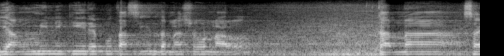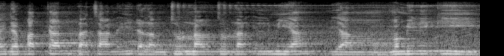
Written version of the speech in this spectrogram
yang memiliki reputasi internasional karena saya dapatkan bacaan ini dalam jurnal-jurnal ilmiah yang memiliki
